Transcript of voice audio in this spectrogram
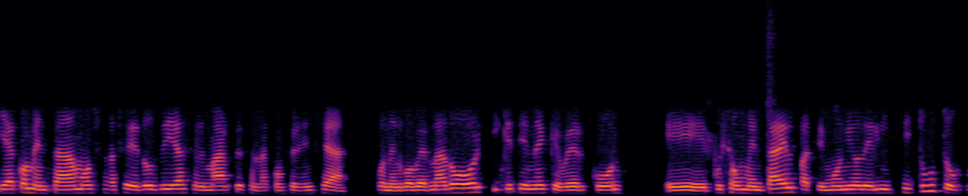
ya comentábamos hace dos días, el martes, en la conferencia con el gobernador y que tiene que ver con, eh, pues, aumentar el patrimonio del instituto,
